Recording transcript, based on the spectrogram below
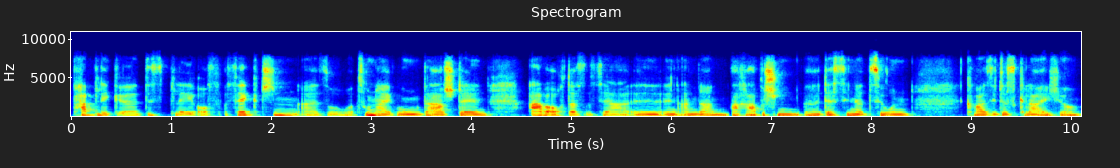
Public äh, Display of Affection, also Zuneigung darstellen, aber auch das ist ja äh, in anderen arabischen äh, Destinationen quasi das Gleiche.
